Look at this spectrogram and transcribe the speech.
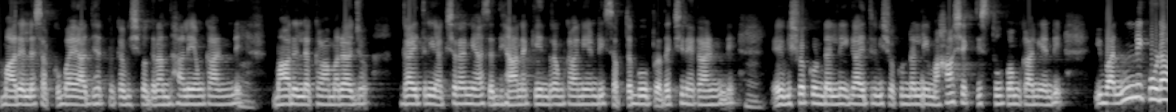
మారెళ్ళ సక్కుబాయి ఆధ్యాత్మిక విశ్వ గ్రంథాలయం కానివ్వండి మారెళ్ళ కామరాజు గాయత్రి అక్షరన్యాస ధ్యాన కేంద్రం కానివ్వండి సప్తగో ప్రదక్షిణ కానివ్వండి విశ్వకుండల్ని గాయత్రి విశ్వకుండల్ని మహాశక్తి స్తూపం కానివ్వండి ఇవన్నీ కూడా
